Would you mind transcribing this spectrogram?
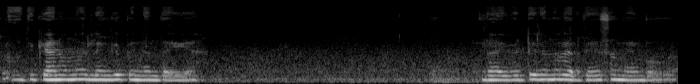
ചോദിക്കാനൊന്നും ഇല്ലെങ്കിൽ പിന്നെന്താ ചെയ്യുക? ദയവിട്ടിരുന്ന് വെറുതെ സമയം പോവുക.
